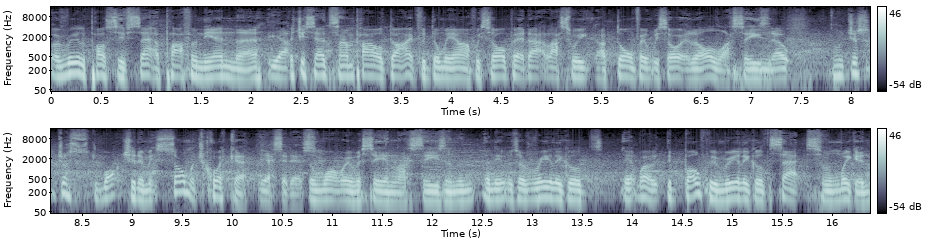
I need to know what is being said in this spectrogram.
a really positive set apart from the end there. Yeah. As you said, Sam Powell died for dummy half. We saw a bit of that last week. I don't think we saw it at all last season. No. Well, just just watching him, it's so much quicker. Yes, it is. Than what we were seeing last season, and, and it was a really good. It, well, they've both been really good sets from Wigan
